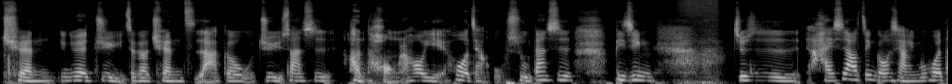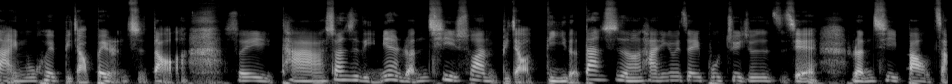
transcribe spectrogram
圈音乐剧这个圈子啊，歌舞剧算是很红，然后也获奖无数。但是毕竟就是还是要进攻小荧幕或大荧幕会比较被人知道啊，所以他算是里面人气算比较低的。但是呢，他因为这一部剧就是直接人气暴涨。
